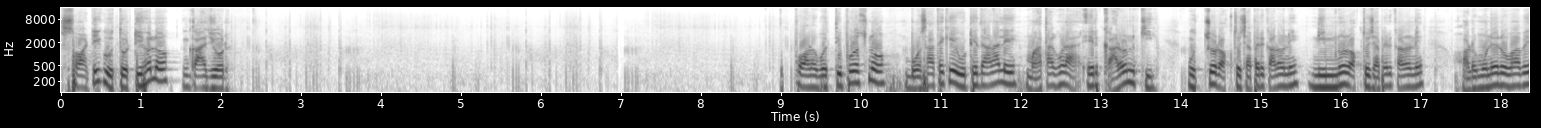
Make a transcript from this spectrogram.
সঠিক উত্তরটি হলো গাজর। পরবর্তী প্রশ্ন, বসা থেকে উঠে দাঁড়ালে মাথা ঘোরা এর কারণ কি? উচ্চ রক্তচাপের কারণে, নিম্ন রক্তচাপের কারণে, হরমোনের অভাবে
